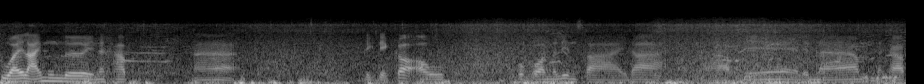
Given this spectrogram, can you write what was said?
สวยๆหลายมุมเลยนะครับอ่าเด็กๆก็เอาอุปกรณ์มาเล่นทรายได้ นะครับนี่เล่นน้ำนะครับ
